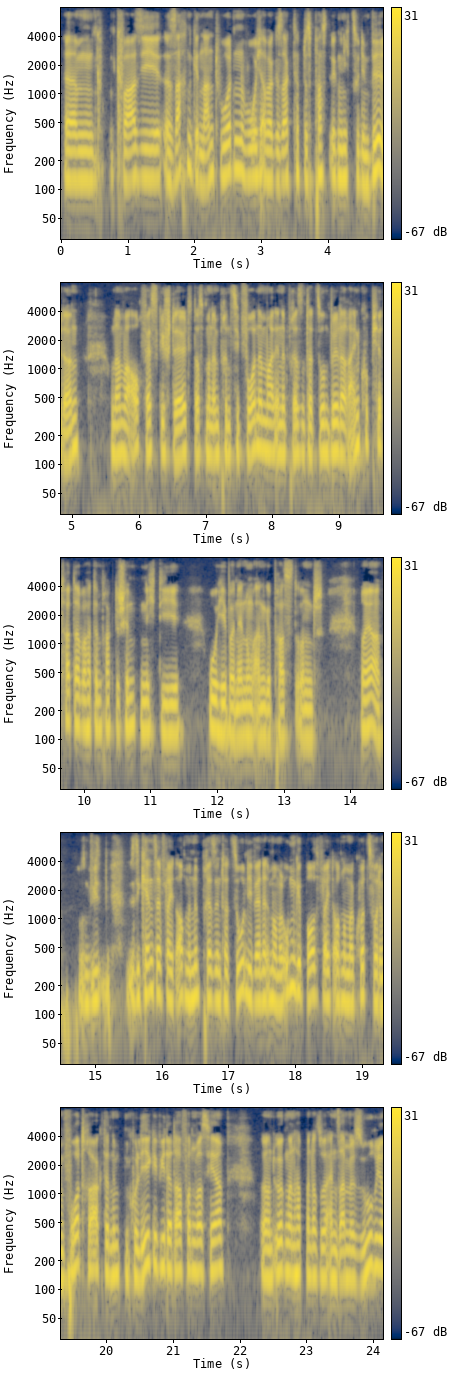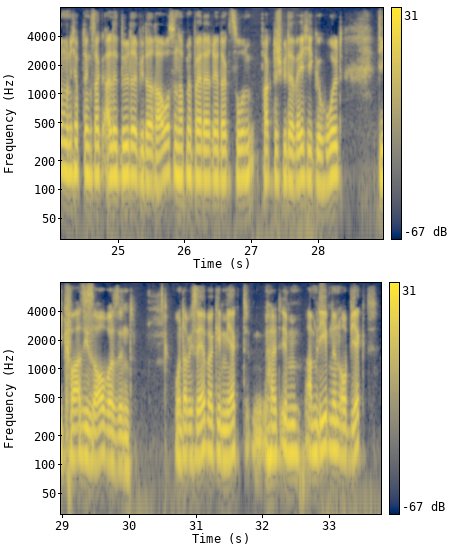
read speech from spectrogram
ähm, quasi äh, Sachen genannt wurden, wo ich aber gesagt habe, das passt irgendwie nicht zu den Bildern. Und dann haben wir auch festgestellt, dass man im Prinzip vorne mal in eine Präsentation Bilder reinkopiert hat, aber hat dann praktisch hinten nicht die Urhebernennung angepasst. Und naja, Sie kennen es ja vielleicht auch, man nimmt Präsentationen, die werden dann immer mal umgebaut, vielleicht auch nochmal kurz vor dem Vortrag, dann nimmt ein Kollege wieder davon was her. Und irgendwann hat man dann so ein Sammelsurium und ich habe dann gesagt, alle Bilder wieder raus und habe mir bei der Redaktion praktisch wieder welche geholt, die quasi sauber sind. Und da habe ich selber gemerkt, halt im, am lebenden Objekt,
